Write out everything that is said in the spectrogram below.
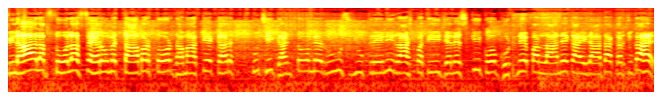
फ़िलहाल अब 16 शहरों में ताबड़तोड़ धमाके कर कुछ ही घंटों में रूस यूक्रेनी राष्ट्रपति जेलेंस्की को घुटने पर लाने का इरादा कर चुका है।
